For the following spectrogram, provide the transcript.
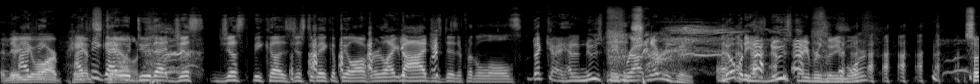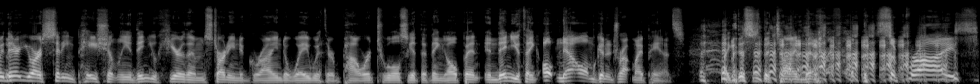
and there I you think, are pants I think down I would do that just just because just to make it feel awkward. Like, nah, I just did it for the lulls. That guy had a newspaper out and everything. Nobody has newspapers anymore. so there you are sitting patiently and then you hear them starting to grind away with their power tools to get the thing open and then you think oh now i'm going to drop my pants like this is the time that surprise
